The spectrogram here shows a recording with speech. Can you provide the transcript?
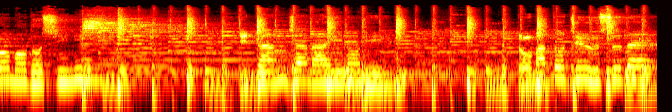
を戻しに。来たんじゃないのに。トマトジュースで。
